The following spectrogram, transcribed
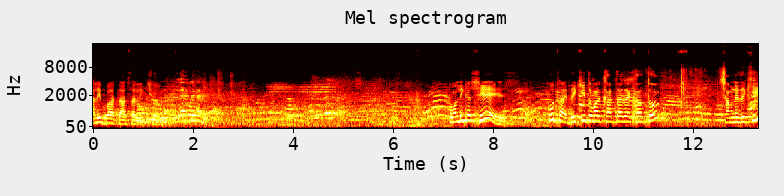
আলিফ বা তাসা লিখছো। তোমার লেখা শেষ? কোথায়? দেখি তোমার খাতা দেখাও তো। সামনে দেখি।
